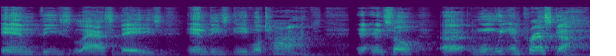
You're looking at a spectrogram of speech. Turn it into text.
in these last days, in these evil times. And, and so uh, when we impress God,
